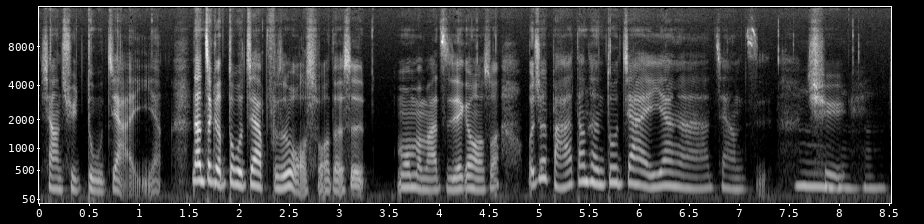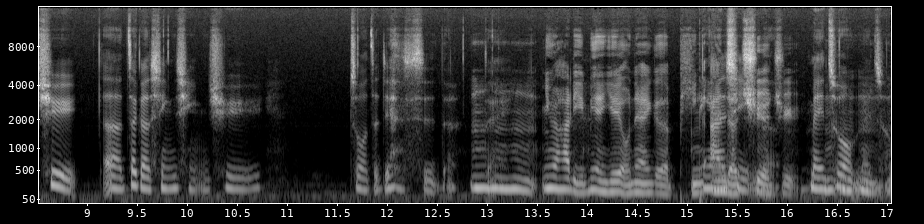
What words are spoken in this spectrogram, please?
像去度假一样。那这个度假不是我说的，是我妈妈直接跟我说，我就把它当成度假一样啊，这样子去、去呃这个心情去。做这件事的，对，嗯，因为它里面也有那个平安的确据，没错，没错。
